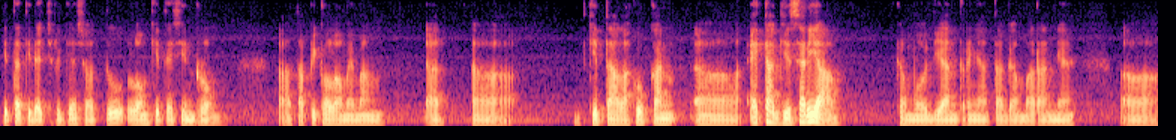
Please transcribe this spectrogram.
kita tidak curiga suatu long kidney syndrome. Uh, tapi kalau memang uh, uh, kita lakukan uh, EKG serial kemudian ternyata gambarannya uh,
